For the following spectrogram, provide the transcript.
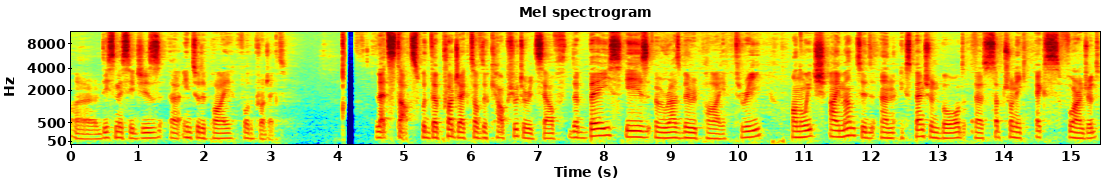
uh, these messages, uh, into the Pi for the project. Let's start with the project of the carputer itself. The base is a Raspberry Pi 3 on which I mounted an expansion board, a Suptronic X400,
